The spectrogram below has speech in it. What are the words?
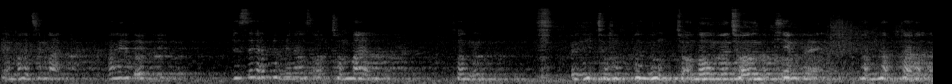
제 마지막 아이돌이 르세라핌이라서 정말 저는 은희 저한테는 저 너무 좋은 팀을 만났다라고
